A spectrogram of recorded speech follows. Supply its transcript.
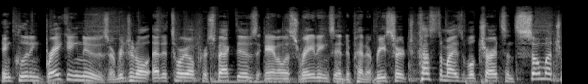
including breaking news, original editorial perspectives, analyst ratings, independent research, customizable charts, and so much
